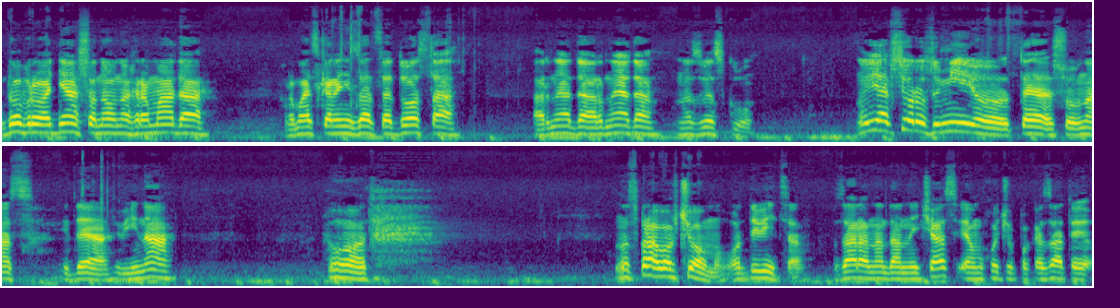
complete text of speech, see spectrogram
Доброго дня, шановна громада, громадська організація ДОСТА, Арнеда Арнеда на зв'язку. Ну, я все розумію, те, що в нас іде війна. От. Ну, справа в чому? От дивіться, зараз на даний час я вам хочу показати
